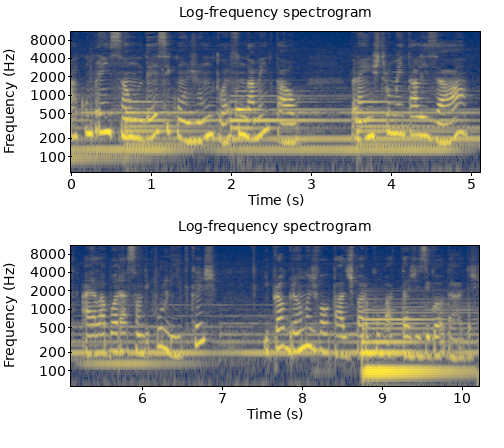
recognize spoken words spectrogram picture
A compreensão desse conjunto é fundamental para instrumentalizar a elaboração de políticas e programas voltados para o combate das desigualdades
